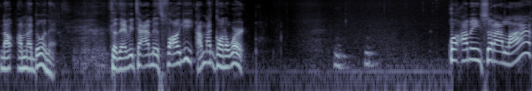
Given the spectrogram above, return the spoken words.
No, I'm not doing that. Because every time it's foggy, I'm not going to work. Well, I mean, should I lie?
